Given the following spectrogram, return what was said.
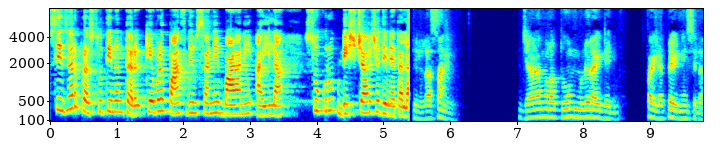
सीझर प्रस्तुतीनंतर केवळ पाच दिवसांनी बाळ आणि आईला सुखरूप डिस्चार्ज देण्यात आला. जिल्हा सांगली. ज्यावेळेला मला दोन मुलं राहिलेली पहिल्या प्रेग्नेन्सीला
